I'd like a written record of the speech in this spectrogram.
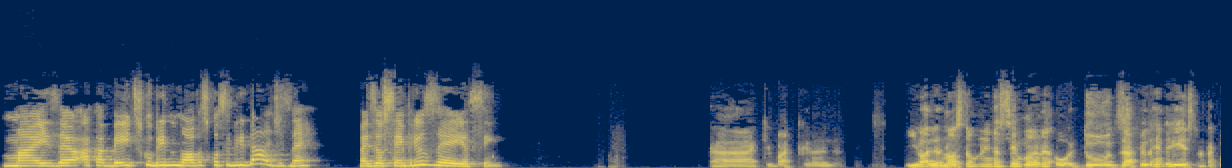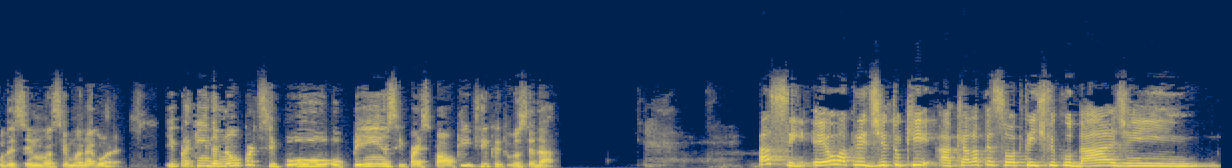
Mas eu acabei descobrindo novas possibilidades, né? Mas eu sempre usei, assim. Ah, que bacana. E olha, nós estamos na semana do desafio da renda extra, está acontecendo uma semana agora. E para quem ainda não participou ou pensa em participar, que dica que você dá? Assim, eu acredito que aquela pessoa que tem dificuldade em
